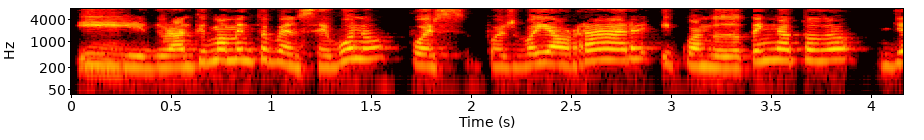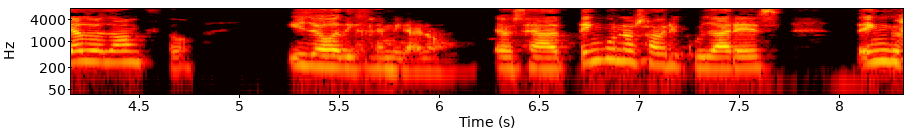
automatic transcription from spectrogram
Y durante un momento pensé, bueno, pues, pues voy a ahorrar y cuando lo tenga todo, ya lo lanzo. Y luego dije, mira, no, o sea, tengo unos auriculares, tengo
